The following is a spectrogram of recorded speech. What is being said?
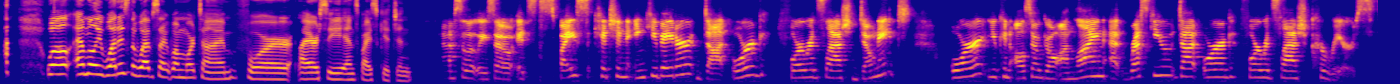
well, Emily, what is the website one more time for IRC and Spice Kitchen? Absolutely. So it's spicekitchenincubator.org forward slash donate. Or you can also go online at rescue.org forward slash careers.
